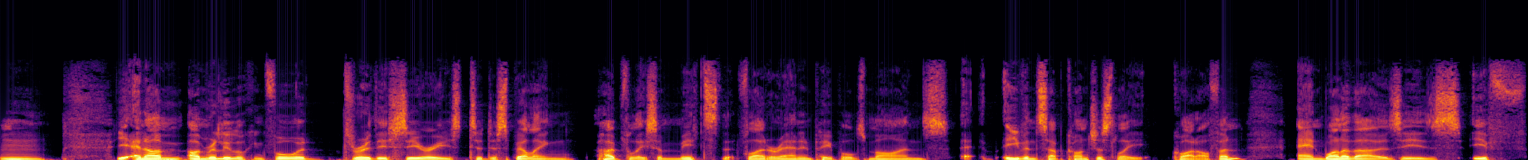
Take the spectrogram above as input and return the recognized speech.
Mm. Yeah, and I'm I'm really looking forward through this series to dispelling hopefully some myths that float around in people's minds, eh, even subconsciously, quite often. And one of those is if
